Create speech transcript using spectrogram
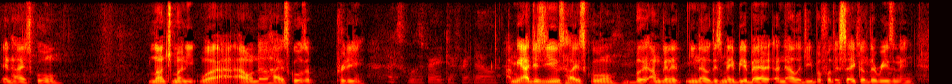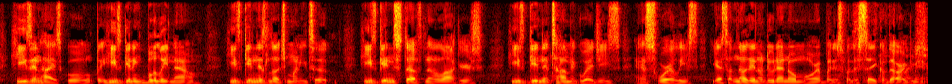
in high school lunch money. Well, I, I don't know. High schools are pretty. High school is very different now. I mean, I just use high school, but I'm gonna, you know, this may be a bad analogy, but for the sake of the reasoning, he's in high school, but he's getting bullied now. He's getting his lunch money took. He's getting stuffed in the lockers. He's getting atomic wedgies and swirlies. Yes, I know they don't do that no more, but it's for the sake of the argument.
